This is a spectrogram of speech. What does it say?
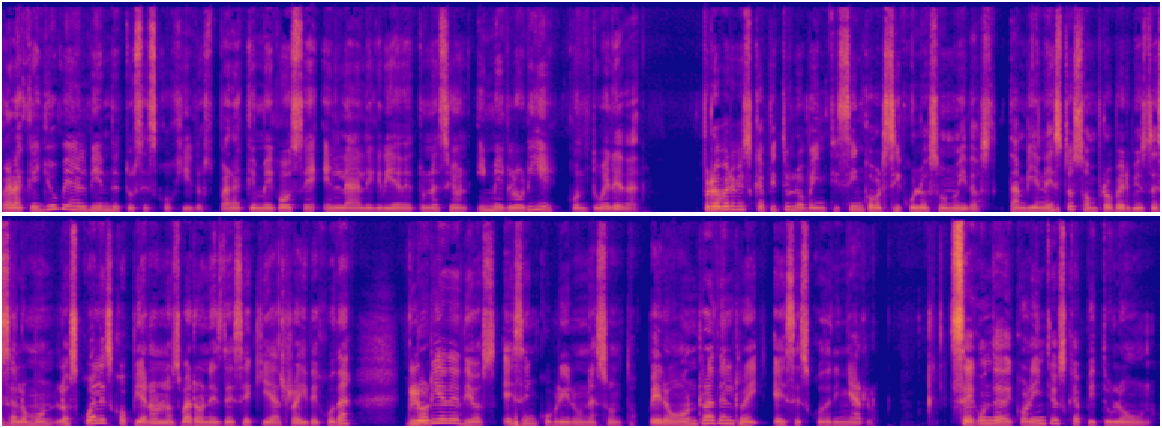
para que yo vea el bien de tus escogidos, para que me goce en la alegría de tu nación y me gloríe con tu heredad. Proverbios capítulo 25 versículos 1 y 2. También estos son proverbios de Salomón, los cuales copiaron los varones de Ezequías, rey de Judá. Gloria de Dios es encubrir un asunto, pero honra del rey es escudriñarlo. Segunda de Corintios capítulo 1.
